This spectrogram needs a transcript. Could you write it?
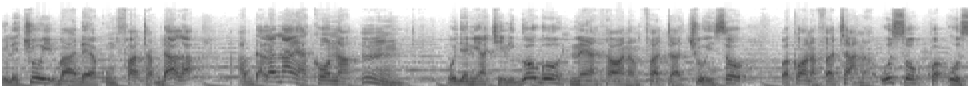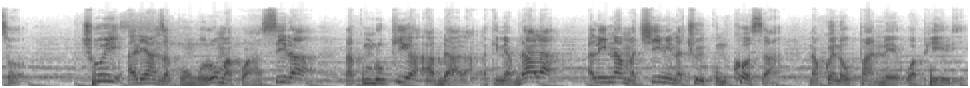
yule chui baada ya kumfata Abdala, Abdala naye akaona mm, ngoja niache ile gogo, naye akawa anamfata chui. So wakawa wanafatana uso kwa uso. Chui alianza kuunguruma kwa hasira na kumrukia Abdala, lakini Abdala aliinama chini na chui kumkosa na kwenda upande wa pili.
